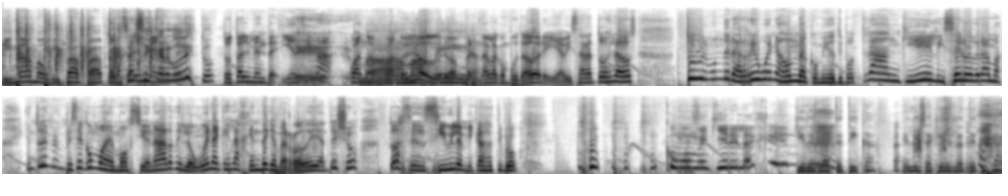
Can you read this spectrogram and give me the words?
mi mamá o mi papá para hacerse Totalmente. cargo de esto? Totalmente. Y encima, Eh, cuando, cuando logro mía. prender la computadora y avisar a todos lados, todo el mundo era re buena onda conmigo, tipo, tranqui, Eli, cero drama. Entonces me empecé como a emocionar de lo buena que es la gente que me rodea. Entonces yo, toda sensible en mi casa, tipo, ¿cómo me quiere la gente? ¿Quieres la tetica? Elisa, ¿quieres la tetica?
